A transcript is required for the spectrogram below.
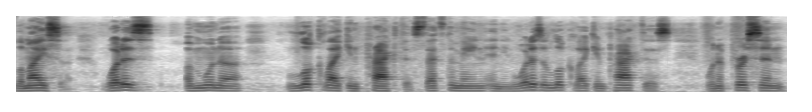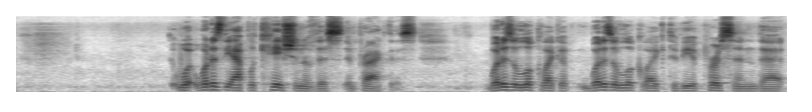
Lamaisa. What does Amuna look like in practice? That's the main Indian. What does it look like in practice? When a person what, what is the application of this in practice? What does it look like a, what does it look like to be a person that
